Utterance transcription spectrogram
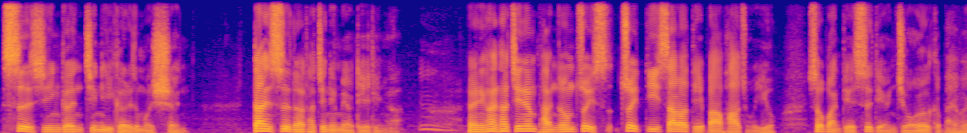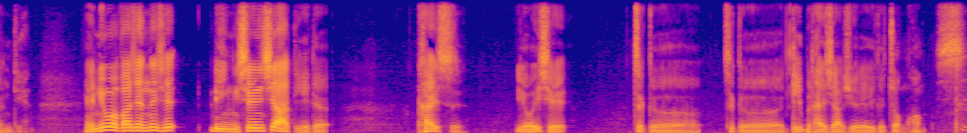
四星跟金利科这么深，但是呢，它今天没有跌停啊。嗯，你看，它今天盘中最最低杀到跌八趴左右，收盘跌四点九二个百分点。哎，你有没有发现那些领先下跌的，开始有一些这个这个跌不太下去的一个状况？是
